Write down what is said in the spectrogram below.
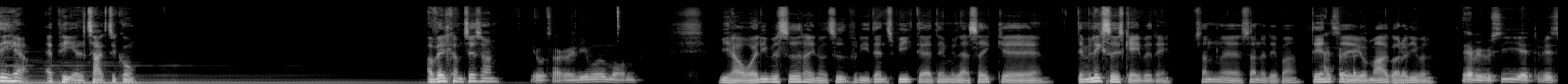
Det her er PL Taktiko. Og velkommen til, Søren. Jo, tak og lige måde, Morten. Vi har jo alligevel siddet her i noget tid, fordi den speak der, den vil altså ikke, øh, den vil ikke sidde i skabet i dag. Sådan, øh, sådan er det bare. Det endte Altså, altså, jo meget godt alligevel. Jeg vil jo sige, at hvis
